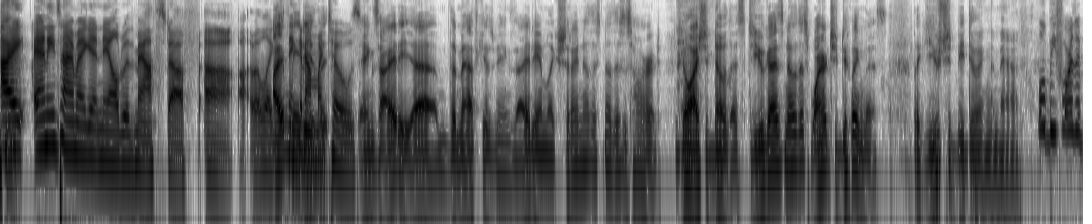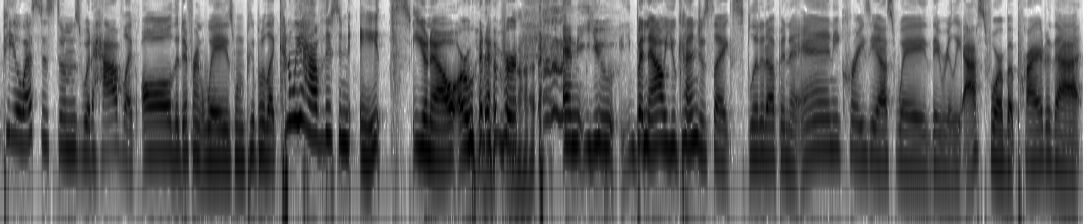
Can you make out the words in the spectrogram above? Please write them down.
I anytime I get nailed with math stuff, uh, uh, like I thinking on my toes. Anxiety, yeah. The math gives me anxiety. I'm like, should I know this? No, this is hard. No, I should know this. Do you guys know this? Why aren't you doing this? Like, you should be doing the math. Well, before the POS systems would have like all the different ways when people are like, "Can we have this in eighths?" You know, or whatever. and you, but now you can just like split it up into any crazy ass way they really asked for. But prior to that.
